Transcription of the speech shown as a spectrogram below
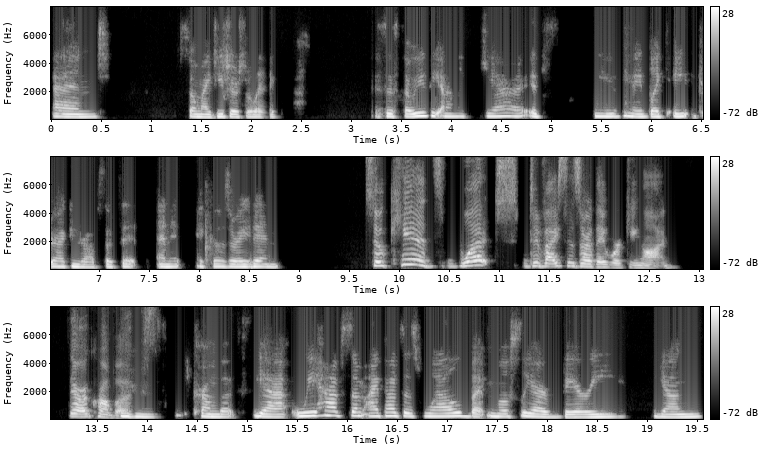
And so my teachers were like, this is so easy. And I'm like, yeah, it's, you've made like eight drag and drops. That's it. And it, it goes right in. So kids, what devices are they working on? There are Chromebooks. Mm-hmm. Chromebooks. Yeah. We have some iPads as well, but mostly our very young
